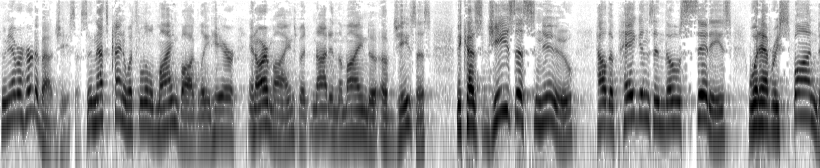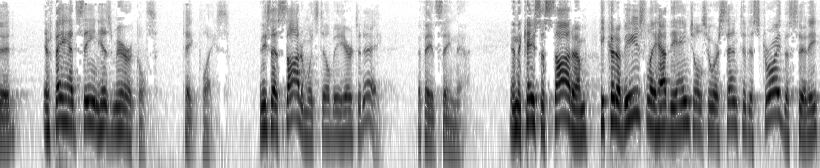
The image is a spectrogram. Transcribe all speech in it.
who never heard about Jesus. And that's kind of what's a little mind boggling here in our minds, but not in the mind of Jesus, because Jesus knew how the pagans in those cities would have responded if they had seen his miracles take place. And he says Sodom would still be here today if they had seen that. In the case of Sodom, he could have easily had the angels who were sent to destroy the city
